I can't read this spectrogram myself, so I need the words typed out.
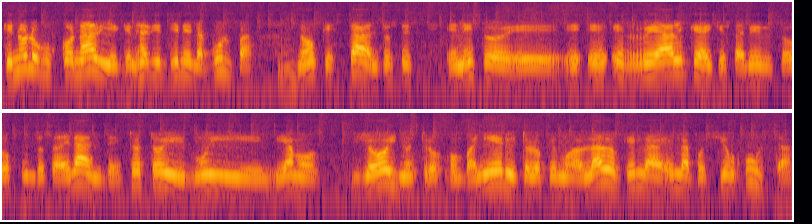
que no lo buscó nadie, que nadie tiene la culpa, mm. ¿no? Que está, entonces en esto eh, eh, es, real que hay que salir todos juntos adelante. Yo estoy muy, digamos, yo y nuestros compañeros y todos los que hemos hablado, que es la, es la posición justa.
